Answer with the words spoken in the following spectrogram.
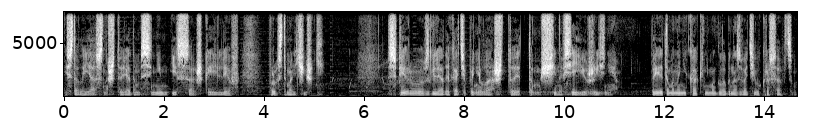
И стало ясно, что рядом с ним и Сашка, и Лев просто мальчишки. С первого взгляда Катя поняла, что это мужчина всей ее жизни. При этом она никак не могла бы назвать его красавцем.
